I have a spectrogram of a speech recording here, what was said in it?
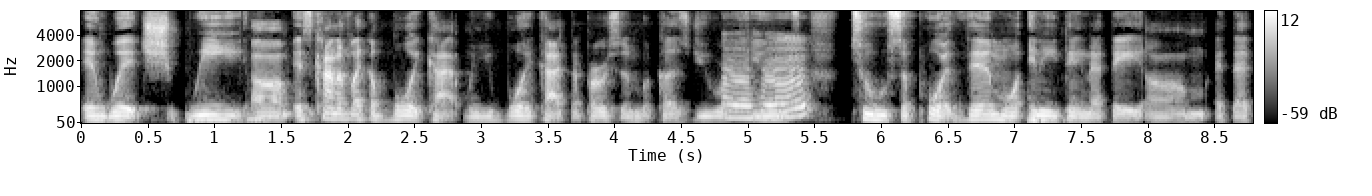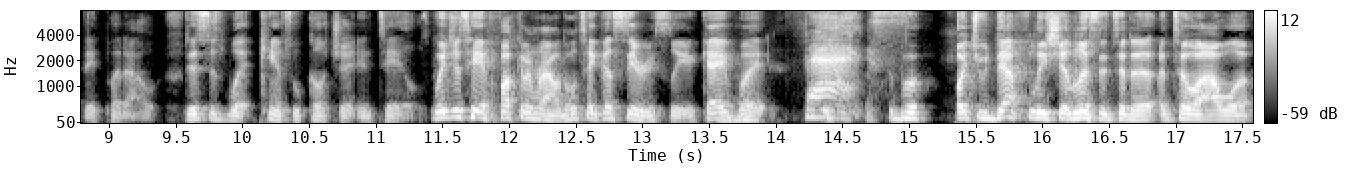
in which we um, it's kind of like a boycott when you boycott the person because you refuse Mhm. to support them or anything that they um that they put out. This is what cancel culture entails. We're just here fucking around. Don't take us seriously, okay? But Facts. but but you definitely should listen to the to our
